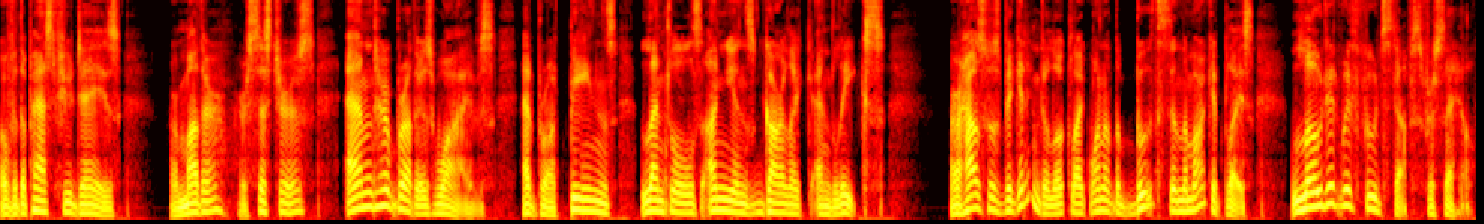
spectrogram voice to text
Over the past few days, her mother, her sisters, and her brothers' wives had brought beans, lentils, onions, garlic, and leeks. Her house was beginning to look like one of the booths in the marketplace, loaded with foodstuffs for sale.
